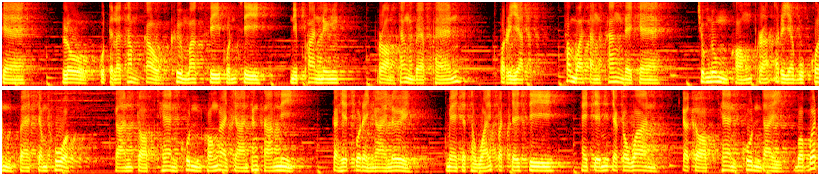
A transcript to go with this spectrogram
แก่ โลกุตละธรรมเก้าคือมรรคสีผลสีนิพพานหนึ่งพร้อมทั้งแบบแผน ปริยัติคำว่าสังฆังได้แก่ ชุมนุมของพระอริยบุคคลแปดจำพวก การตอบแทนคุณของอาจารย์ทั้งสามนี้ ก็เหตุบ่ได้ง่ายเลย แม่จะถวายปัจจัยสีให้เต็มจักรวาลก็ตอบแทนคุณได้บ่เบิด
